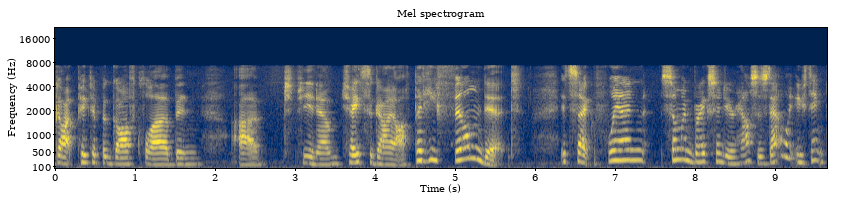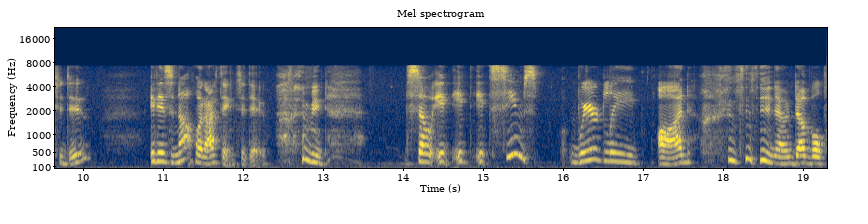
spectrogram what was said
got picked up a golf club and, uh, you know, chased the guy off. But he filmed it. It's like when someone breaks into your house, is that what you think to do? It is not what I think to do. I mean, so it, it, it seems weirdly odd, you know, double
